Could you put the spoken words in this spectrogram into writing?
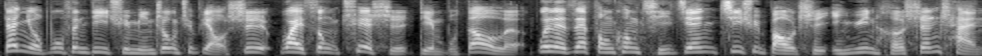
但有部分地区民众却表示，外送确实点不到了。为了在封控期间继续保持营运和生产，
